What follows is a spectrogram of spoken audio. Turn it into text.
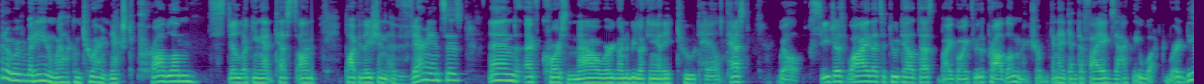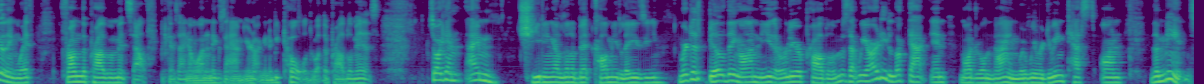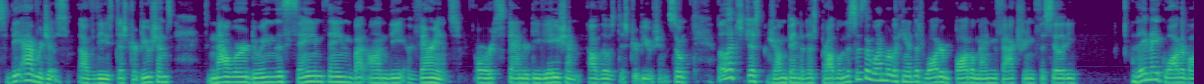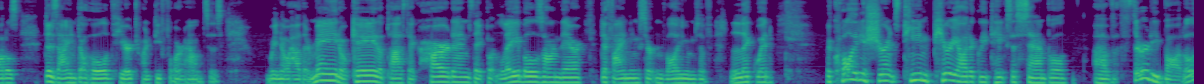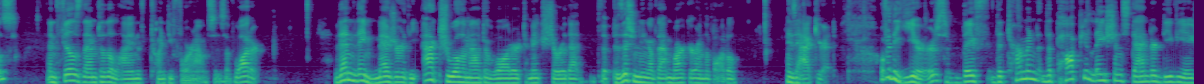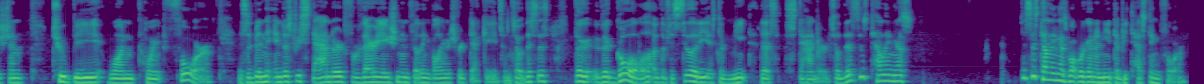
Hello everybody and welcome to our next problem. Still looking at tests on population variances and of course now we're going to be looking at a two-tailed test. We'll see just why that's a two-tailed test by going through the problem, make sure we can identify exactly what we're dealing with from the problem itself because I know on an exam you're not going to be told what the problem is. So again, I'm cheating a little bit, call me lazy. We're just building on these earlier problems that we already looked at in Module 9 where we were doing tests on the means, the averages of these distributions. Now we're doing the same thing but on the variance or standard deviation of those distributions. So let's just jump into this problem. This is the one we're looking at this water bottle manufacturing facility. They make water bottles designed to hold here 24 ounces. We know how they're made, okay, the plastic hardens, they put labels on there defining certain volumes of liquid. The quality assurance team periodically takes a sample of 30 bottles and fills them to the line of 24 ounces of water. Then they measure the actual amount of water to make sure that the positioning of that marker on the bottle is accurate. Over the years, they've determined the population standard deviation to be 1.4. This has been the industry standard for variation in filling volumes for decades. And so this is the, the goal of the facility is to meet this standard. So this is telling us this is telling us what we're going to need to be testing for.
